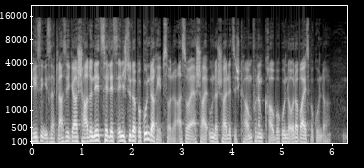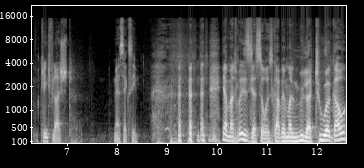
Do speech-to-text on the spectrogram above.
Riesling ist der Klassiker. Chardonnay zählt letztendlich zu der Burgunder-Rebsorte. Also er unterscheidet sich kaum von einem Grauburgunder oder Weißburgunder. Klingt vielleicht mehr sexy. ja, manchmal ist es ja so. Es gab ja mal Müller-Thurgau,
